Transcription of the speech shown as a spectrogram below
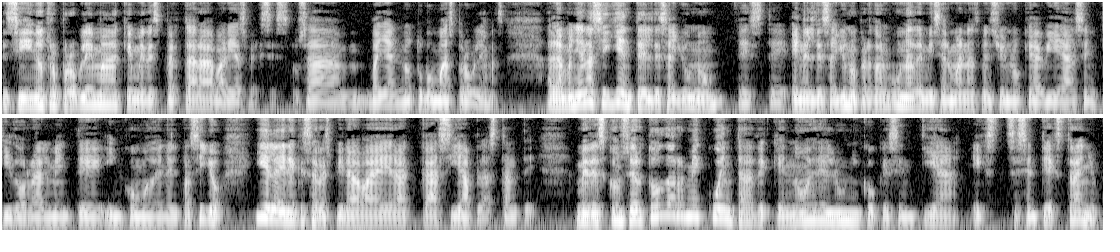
sin otro problema que me despertara varias veces. O sea, vaya, no tuvo más problemas. A la mañana siguiente, el desayuno, este, en el desayuno, perdón, una de mis hermanas mencionó que había sentido realmente incómoda en el pasillo y el aire que se respiraba era casi aplastante. Me desconcertó darme cuenta de que no era el único que sentía, se sentía extraño.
